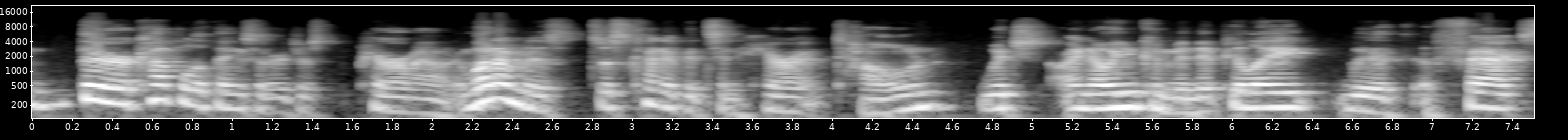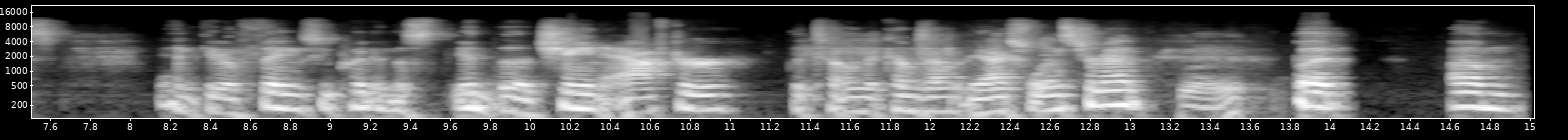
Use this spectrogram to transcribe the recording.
there are a couple of things that are just paramount. And one of them is just kind of its inherent tone, which I know you can manipulate with effects and you know things you put in the in the chain after the tone that comes out of the actual instrument. Right. But um,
